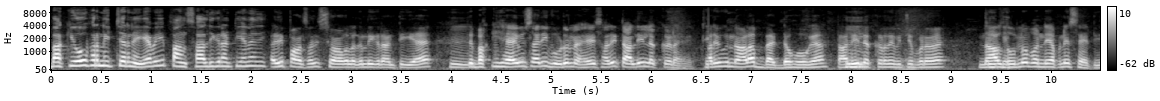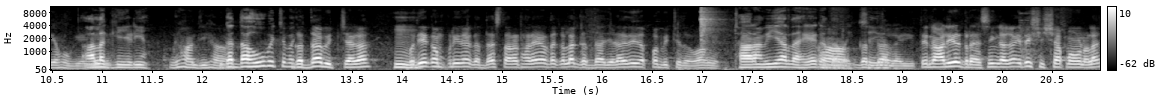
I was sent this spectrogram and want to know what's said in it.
ਬਾਕੀ ਉਹ ਫਰਨੀਚਰ ਨਹੀਂ ਹੈ ਬਈ 5 ਸਾਲ ਦੀ ਗਾਰੰਟੀ ਇਹਨਾਂ ਦੀ ਇਹਦੀ। 5 ਸਾਲ ਦੀ ਸੌਂਗ ਲੱਗਣ ਦੀ ਗਾਰੰਟੀ ਹੈ। ਤੇ ਬਾਕੀ ਹੈ ਵੀ ਸਾਰੀ ਵੁਡਨ ਹੈ ਇਹ ਸਾਰੀ ਟਾਲੀ ਲੱਕੜ ਹੈ। ਸਾਰੀ ਕੋਈ ਨਾਲ ਬੈੱਡ ਹੋ ਗਿਆ ਟਾਲੀ ਲੱਕੜ ਦੇ ਵਿੱਚ ਬਣਿਆ ਹੋਇਆ। ਨਾਲ ਦੋਨੋਂ ਬੰਨੇ ਆਪਣੇ ਸੈਟੀਆਂ ਹੋ ਗਈਆਂ ਆ ਲੱਗੀਆਂ ਜਿਹੜੀਆਂ। ਹਾਂਜੀ ਹਾਂ। ਗੱਦਾ ਹੂ ਵਿੱਚ ਬਾਈ? ਗੱਦਾ ਵਿੱਚ ਹੈਗਾ। ਵਧੀਆ ਕੰਪਨੀ ਦਾ ਗੱਦਾ 17 18000 ਦਾ ਕੱਲਾ ਗੱਦਾ ਜਿਹੜਾ ਇਹਦੇ ਆਪਾਂ ਵਿੱਚ ਦਵਾਂਗੇ। 18 20000 ਦਾ ਹੈਗਾ ਗੱਦਾ ਹਾਂ ਬਾਈ ਗੱਦਾ ਹੈਗਾ ਜੀ। ਤੇ ਨਾਲ ਹੀ ਡਰੈਸਿੰਗ ਹੈਗਾ ਇਹਦੇ ਸ਼ੀਸ਼ਾ ਪਾਉਣ ਵਾਲਾ।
